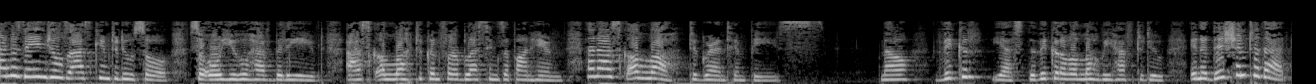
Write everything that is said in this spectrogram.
and His angels ask Him to do so. So O you who have believed, ask Allah to confer blessings upon Him and ask Allah to grant Him peace. Now, dhikr, yes, the dhikr of Allah we have to do. In addition to that,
